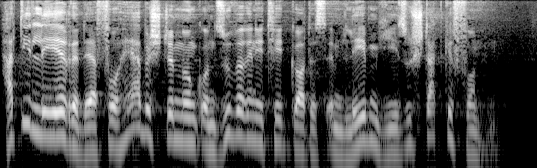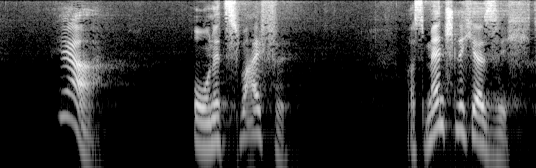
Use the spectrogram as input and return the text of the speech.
Hat die Lehre der Vorherbestimmung und Souveränität Gottes im Leben Jesu stattgefunden? Ja, ohne Zweifel. Aus menschlicher Sicht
